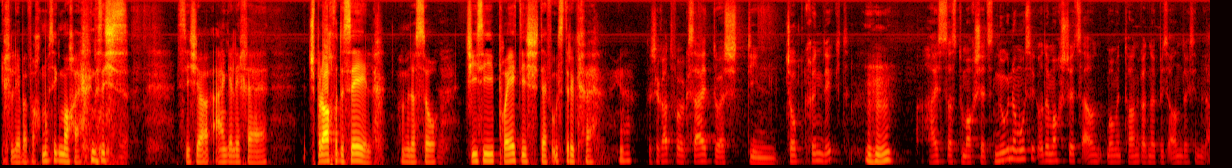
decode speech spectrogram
ich liebe einfach Musik machen. Das ist, ja. das ist ja eigentlich äh, die Sprache der Seele, wenn man das so ja. cheesy, poetisch darf ausdrücken ja. Du hast ja gerade vorher gesagt, du hast deinen Job gekündigt. Mhm. Heißt das, du machst jetzt nur noch Musik oder machst du jetzt auch momentan gerade noch etwas anderes im Leben?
